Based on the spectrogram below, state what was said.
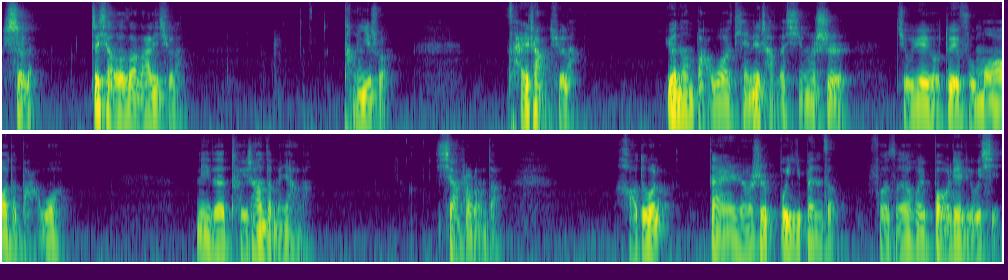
是了，这小子到哪里去了？”藤毅说：“采场去了。越能把握田猎场的形势，就越有对付莫傲的把握。你的腿伤怎么样了？”项少龙道：“好多了。”但仍是不宜奔走，否则会爆裂流血。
